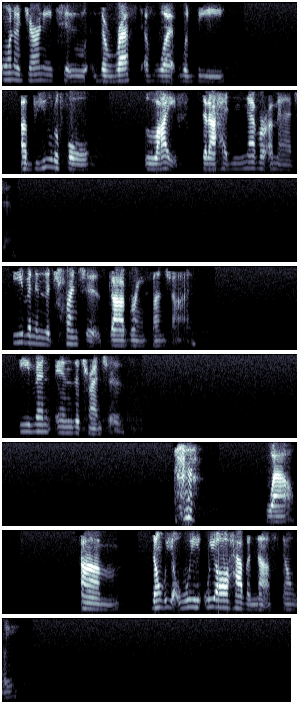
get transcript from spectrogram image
on a journey to the rest of what would be a beautiful life that I had never imagined. Even in the trenches, God brings sunshine. Even in the trenches. wow. Um, don't we we we all have enough, don't we?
